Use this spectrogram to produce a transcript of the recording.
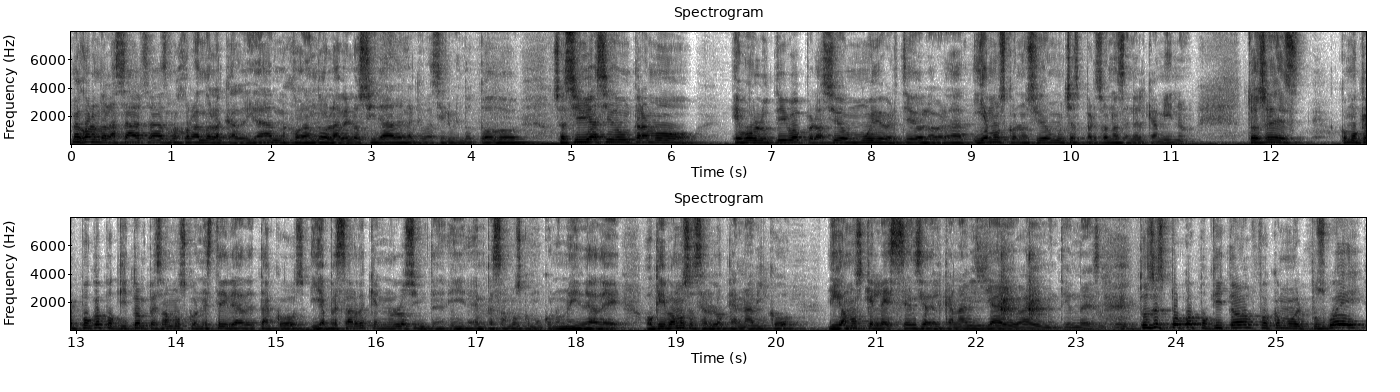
mejorando las salsas, mejorando la calidad, mejorando la velocidad en la que va sirviendo todo. O sea, sí ha sido un tramo evolutivo, pero ha sido muy divertido, la verdad. Y hemos conocido muchas personas en el camino. Entonces, como que poco a poquito empezamos con esta idea de tacos y a pesar de que no los empezamos como con una idea de, ok, vamos a hacerlo canábico, digamos que la esencia del cannabis ya iba ahí, ¿me entiendes? Entonces poco a poquito fue como el, pues güey,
